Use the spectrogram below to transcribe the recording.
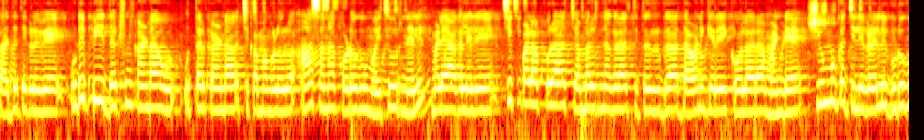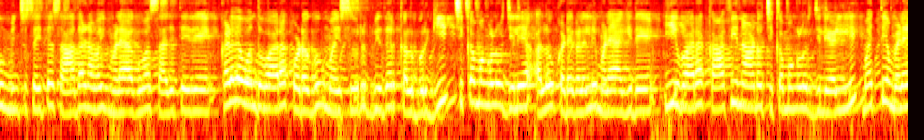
ಸಾಧ್ಯತೆಗಳಿವೆ. ಉಡುಪಿ, ದಕ್ಷಿಣ ಕನ್ನಡ ಉತ್ತರ ಕನ್ನಡ, ಚಿಕ್ಕಮಗಳೂರು, ಹಾಸನ, ಕೊಡಗು, ಮೈಸೂರಿನಲ್ಲಿ ಮಳೆಯಾಗಲಿದೆ. ಚಿಕ್ಕಬಳ್ಳಾಪುರ, ಚಾಮರಾಜನಗರ, ಚಿತ್ರದುರ್ಗ, ದಾವಣಗೆರೆ, ಕೋಲಾರ, ಮಂಡ್ಯ, ಶಿವಮೊಗ್ಗ ಜಿಲ್ಲೆಗಳಲ್ಲಿ ಗುಡುಗು, ಮಿಂಚು ಸಹಿತ ಸಾಧಾರಣವಾಗಿ ಮಳೆಯಾಗುವ ಸಾಧ್ಯತೆ ಇದೆ. ಕಳೆದ ಒಂದು ವಾರ ಕೊಡಗು, ಮೈಸೂರು, ಬೀದರ್, ಕಲಬುರಗಿ, ಚಿಕ್ಕಮಗಳೂರು ಜಿಲ್ಲೆಯ ಹಲವು ಕಡೆಗಳಲ್ಲಿ ಮಳೆಯಾಗಿದೆ. ಈ ವಾರ ಕಾಫಿ ನಾಡು ಚಿಕ್ಕಮಗಳೂರು ಜಿಲ್ಲೆಯಲ್ಲಿ ಮತ್ತೆ ಮಳೆ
